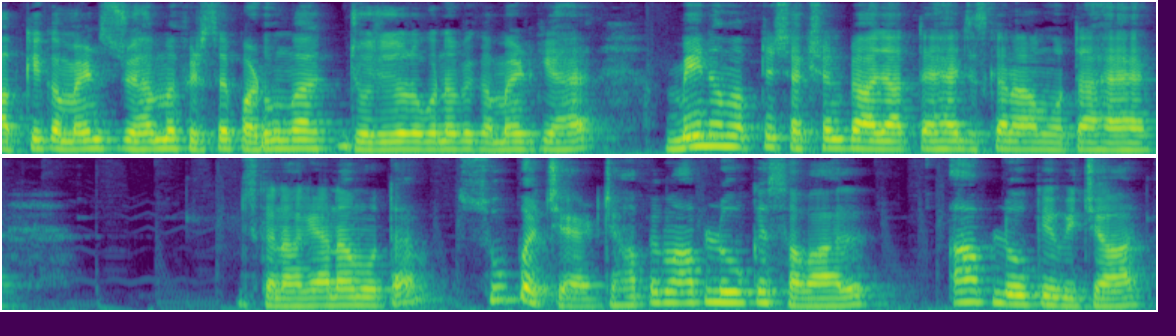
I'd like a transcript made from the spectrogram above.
आपके कमेंट्स जो है मैं फिर से पढ़ूँगा जो जो लोगों ने भी कमेंट किया है। मेन हम अपने सेक्शन पे आ जाते हैं जिसका नाम होता है जिसका नाम क्या नाम होता है? सुपर चैट जहाँ पे हम आप लोगों के सवाल आप लोगों के विचार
